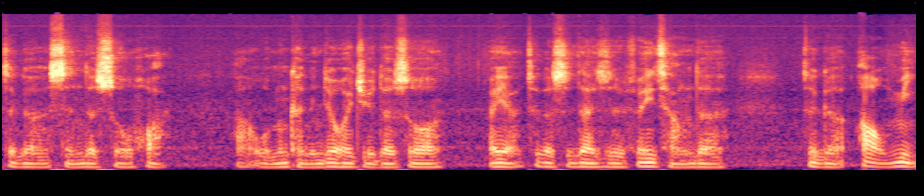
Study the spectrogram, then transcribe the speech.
这个神的说话啊？我们可能就会觉得说，哎呀，这个实在是非常的这个奥秘。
